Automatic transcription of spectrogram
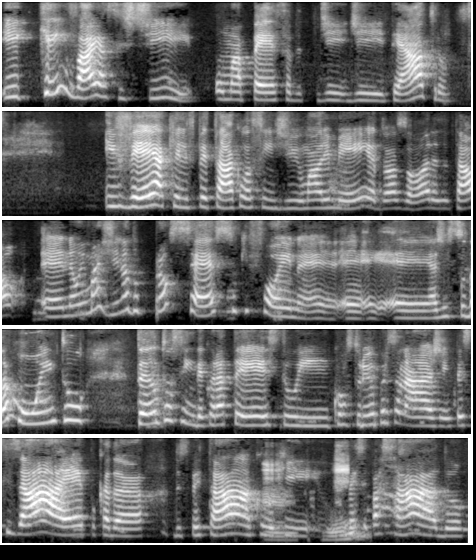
E quem vai assistir uma peça de- de, de teatro e ver aquele espetáculo assim de uma hora e meia, duas horas e tal, é, não imagina do processo que foi, né? É, é, é, a gente estuda muito, tanto assim, decorar texto, em construir o personagem, pesquisar a época da, do espetáculo que, que vai ser passado,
